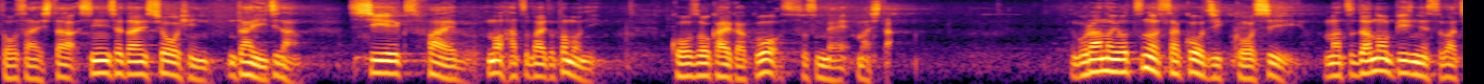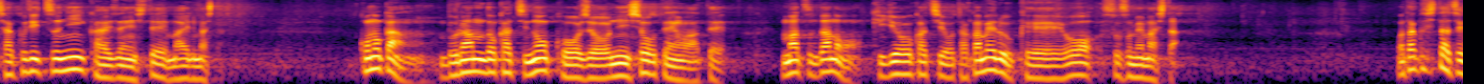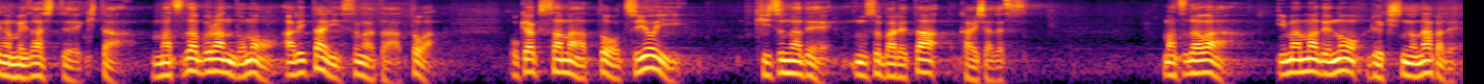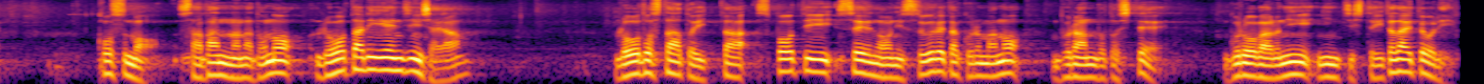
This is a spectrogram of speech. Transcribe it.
搭載した新世代商品第1弾 CX5 の発売とともに構造改革を進めました。ご覧の4つの施策を実行し、マツダのビジネスは着実に改善してまいりました。この間、ブランド価値の向上に焦点を当て、マツダの企業価値を高める経営を進めました。私たちが目指してきたマツダブランドのありたい姿とは、お客様と強い絆で結ばれた会社です。マツダは今までの歴史の中で、コスモ、サバンナなどのロータリーエンジン車やロードスターといったスポーティー性能に優れた車のブランドとしてグローバルに認知していただいており、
